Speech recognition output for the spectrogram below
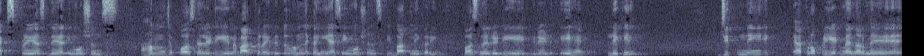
express their emotions हम जब पर्सनैलिटी ए में बात कर रहे थे तो हमने कहीं ऐसे इमोशंस की बात नहीं करी। पर्सनैलिटी ए ग्रेड ए है। लेकिन जितनी अप्रोप्रिएट मैनर में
